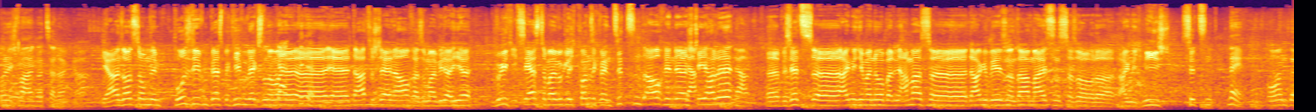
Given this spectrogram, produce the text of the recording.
ohne, ohne Schmarrn, Gott sei Dank. Ja. Ja, ansonsten um den positiven Perspektivenwechsel nochmal Ja, äh, äh, darzustellen auch. Also mal wieder hier wirklich das erste Mal wirklich konsequent sitzend auch in der Ja. Stehhalle. Ja. Äh, bis jetzt äh, eigentlich immer nur bei den Amas äh, da gewesen und da meistens, also oder eigentlich nie sitzend. Nee, Und äh,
